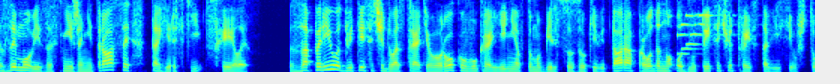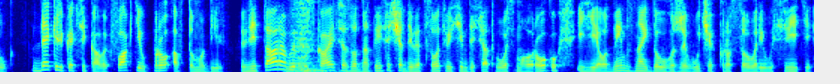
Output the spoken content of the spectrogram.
зимові засніжені траси та гірські схили. За період 2023 року в Україні автомобіль Suzuki Vitara продано 1308 штук. Декілька цікавих фактів про автомобіль. Вітара випускається з 1988 року і є одним з найдовгоживучих кросоверів у світі.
